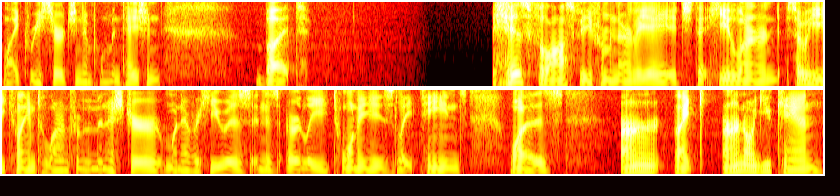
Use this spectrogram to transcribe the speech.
like research and implementation. But his philosophy from an early age that he learned, so he claimed to learn from a minister whenever he was in his early 20s, late teens, was earn like earn all you can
